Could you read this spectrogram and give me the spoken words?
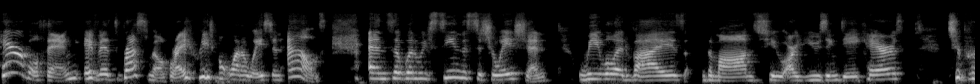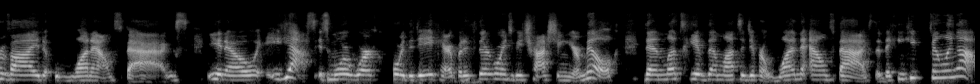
Terrible thing if it's breast milk right? We don't want to waste an ounce. And so when we've seen the situation we will advise the moms who are using daycares to provide one ounce bags you know, yes, it's more work for the daycare, but if they're going to be trashing your milk, then let's give them lots of different one ounce bags that they can keep filling up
